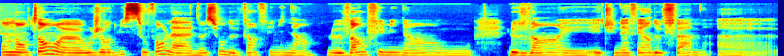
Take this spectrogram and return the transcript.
On entend, heu, aujourd'hui souvent la notion de vin féminin, le vin au féminin ou le vin est une affaire de femmes. Heu,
